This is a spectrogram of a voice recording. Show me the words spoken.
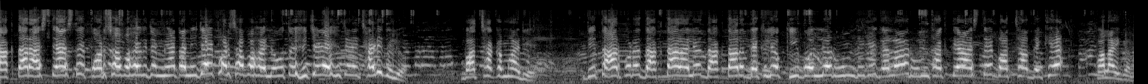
ডাক্তার আসতে আসতে প্রসব হয়ে গেছে, মেয়েটা নিজেই প্রসব হইল ও তো হিঁচড়ে হিঁচড়ে ছাড়ি দিল, বাচ্চাকে মারিয়ে। দিয়ে তারপরে ডাক্তার আলো ডাক্তার দেখল, কি বলল, রুম দিকে গেল, রুম থাকতে আসতে বাচ্চা দেখে পালাই গেল।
